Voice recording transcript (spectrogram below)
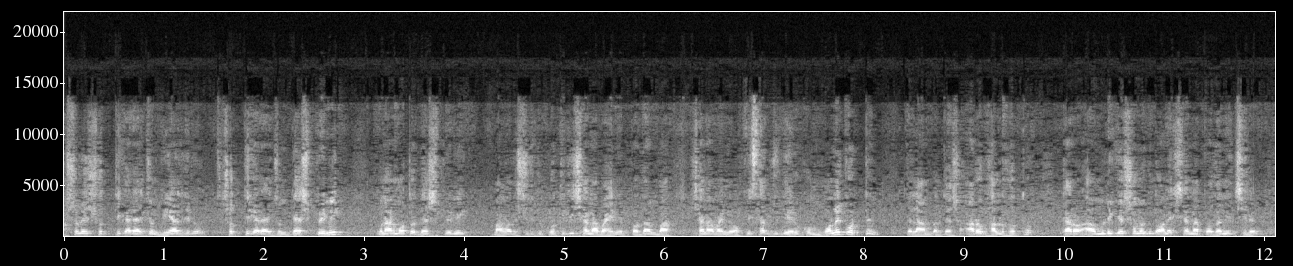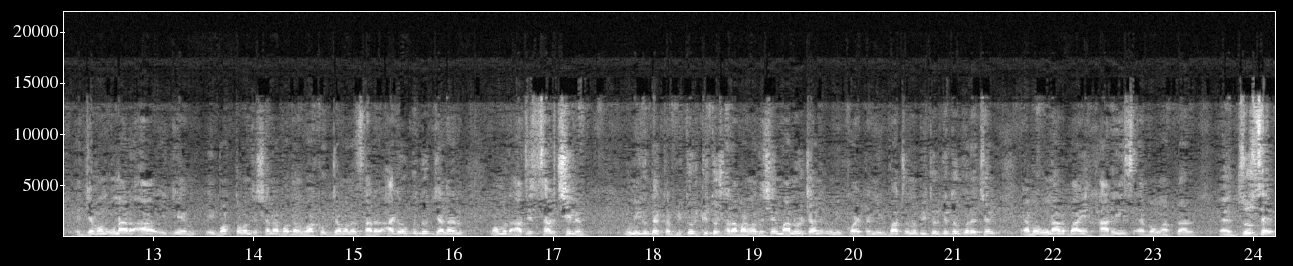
আসলে সত্যিকার একজন রিয়াল হিরো, সত্যিকার একজন দেশপ্রেমিক, ওনার মতো দেশপ্রেমিক বাংলাদেশের যদি প্রতিটি সেনাবাহিনীর প্রধান বা সেনাবাহিনীর অফিসার যদি এরকম মনে করতেন, তাহলে আমরা দেশ আরও ভালো হতো। কারণ আওয়ামী লীগের সময় কিন্তু অনেক সেনা প্রধানই ছিলেন। যেমন ওনার এই যে, এই বর্তমান যে সেনাপ্রধান ওয়াকুজ্জামানের স্যারের আগেও কিন্তু জেনারেল মোহাম্মদ আজিজ স্যার ছিলেন। উনি কিন্তু একটা বিতর্কিত সারা বাংলাদেশের মানুষ জানে উনি কয়েকটা নির্বাচনও বিতর্কিত করেছেন এবং ওনার ভাই হারিস এবং আপনার জোসেফ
